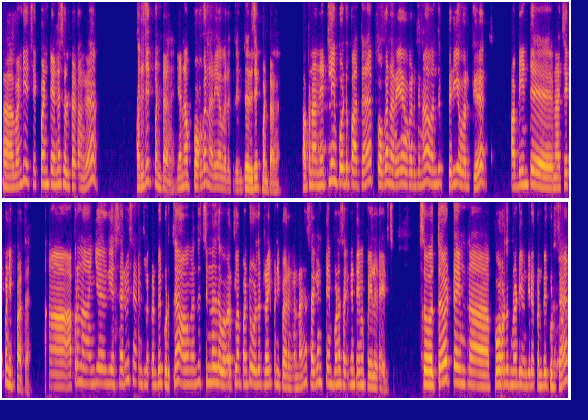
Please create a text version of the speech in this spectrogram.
வண்டியை செக் பண்ணிட்டு என்ன சொல்லிட்டாங்க? ரிஜெக்ட் பண்ணிட்டாங்க. ஏன்னா புகை நிறைய வருதுன்ட்டு ரிஜெக்ட் பண்ணிட்டாங்க. அப்ப நான் நெட்லயும் போட்டு பார்த்தேன். புகை நிறைய வருதுன்னா வந்து பெரிய ஒர்க்கு அப்படின்ட்டு நான் செக் பண்ணி பார்த்தேன். ஆஹ் அப்புறம் நான் இங்க சர்வீஸ் சென்டர்ல கொண்டு போய் கொடுத்தேன். அவங்க வந்து சின்ன ஒர்க் எல்லாம் பண்ணிட்டு ஒரு ட்ரை பண்ணி பாருங்க செகண்ட் டைம் போனால் செகண்ட் டைம் ஃபெயில் ஆயிடுச்சு. ஸோ தேர்ட் டைம் நான் போறதுக்கு முன்னாடி இவங்ககிட்ட கொண்டு போய் கொடுத்தேன்.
